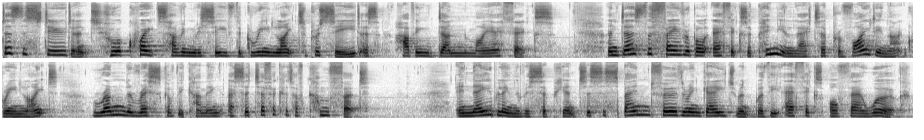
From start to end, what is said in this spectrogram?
Does the student who equates having received the green light to proceed as having done my ethics? And does the favourable ethics opinion letter providing that green light run the risk of becoming a certificate of comfort, enabling the recipient to suspend further engagement with the ethics of their work?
